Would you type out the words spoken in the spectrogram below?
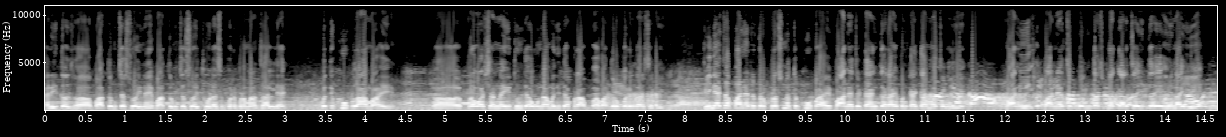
आणि इथं बाथरूमच्या सोयी नाही. बाथरूमच्या सोयी थोडंसं प्रमाणात झालेली आहे पण ते खूप लांब आहे. प्रवाशांना इथून त्या उन्हामध्ये त्या प्रा बाथरूमपर्यंत जाण्यासाठी. पिण्याच्या पाण्याचा तर प्रश्न तर खूप आहे. पाण्याचं टँकर आहे पण काही कामाचं नाही आहे पाणी पाण्याचं कोणत्याच प्रकारचं इथं हे नाही आहे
